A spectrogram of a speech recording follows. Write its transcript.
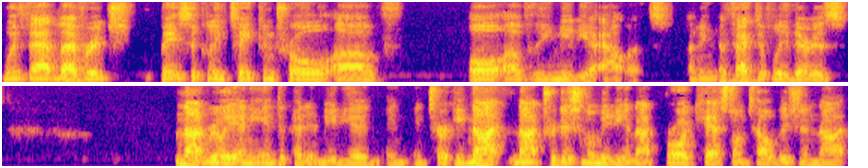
with that leverage basically take control of all of the media outlets i mean mm-hmm. effectively there is not really any independent media in, in Turkey, not not traditional media, not broadcast on television, not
